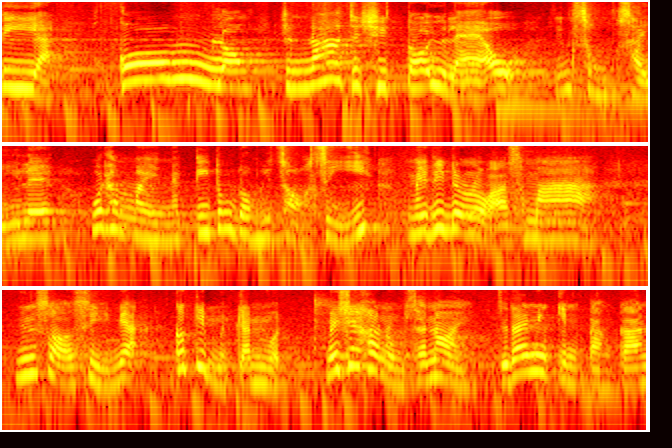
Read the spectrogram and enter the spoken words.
ตี้อะก้มลงจนหน้าจะชิดโต๊ะอยู่แล้ว ยังสงสัยอยู่เลย ว่าทำไมนัตตี้ต้องดมดินสอสี ไม่ได้ดมหรอกอาสมาดินสอสีเนี่ยก็กลิ่นเหมือนกันหมด ไม่ใช่ขนมซะหน่อย จะได้มีกลิ่นต่างกัน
